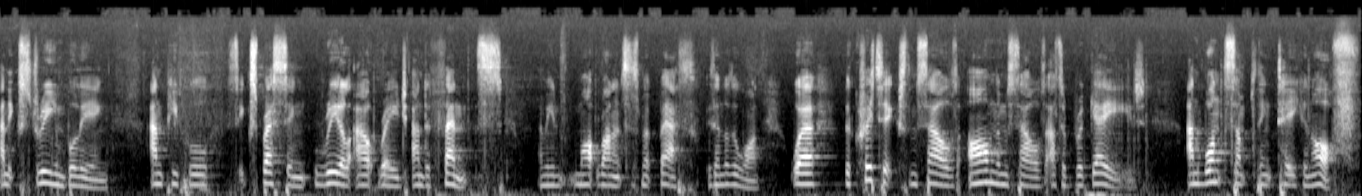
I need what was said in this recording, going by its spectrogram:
and extreme bullying, and people s- expressing real outrage and offence. I mean, Mark Rylance's Macbeth is another one, where the critics themselves arm themselves as a brigade and want something taken off.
